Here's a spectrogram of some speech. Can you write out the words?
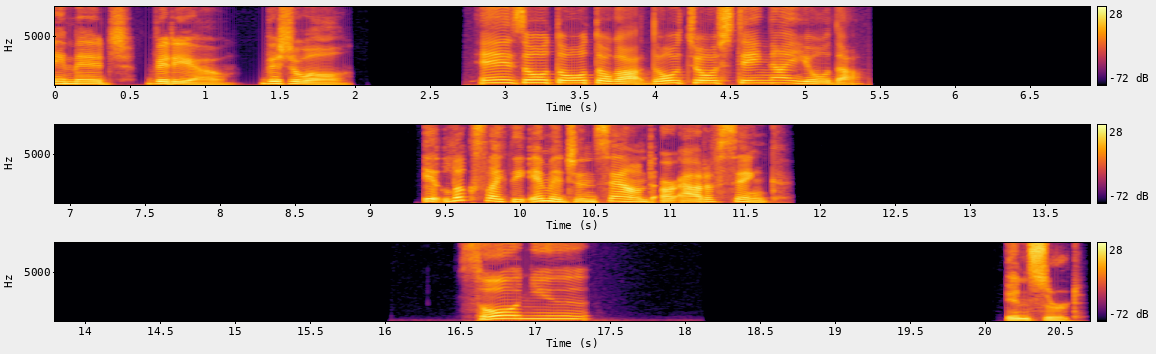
image, video, visual. 映像と音が同調していないようだ。It looks like the image and sound are out of sync. 挿入、Insert.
